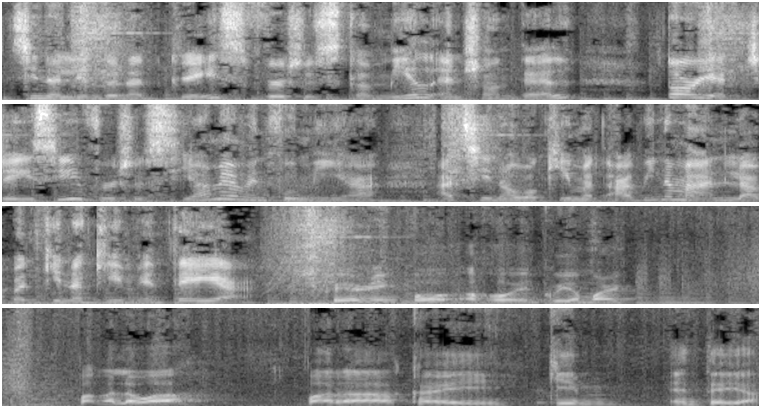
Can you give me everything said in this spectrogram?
sina Lyndon at Grace versus Camille and Chantel, Tori at JC versus Yam Yam and Fumia, at sina Joaquim at Abby naman laban kina Kim and Thea. Pairing po ako and Kuya Mark. Pangalawa, para kay Kim and Thea.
